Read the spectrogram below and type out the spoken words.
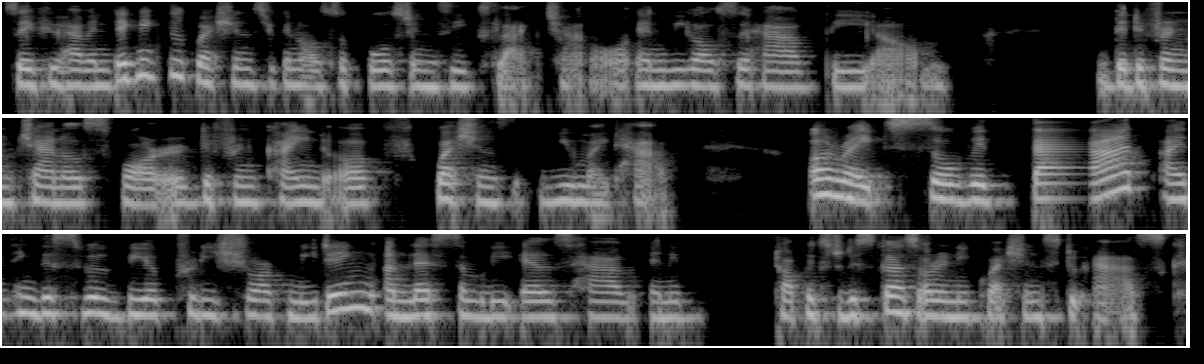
So if you have any technical questions, you can also post in Zeek Slack channel. And we also have the, um, the different channels for different kind of questions you might have. All right, so with that, I think this will be a pretty short meeting unless somebody else have any topics to discuss or any questions to ask.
